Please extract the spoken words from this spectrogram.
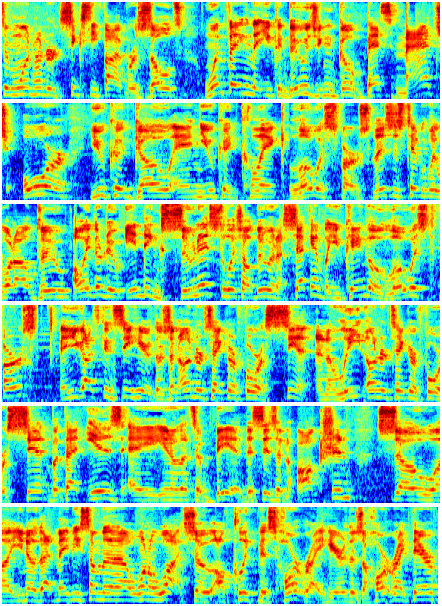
30,165 results. One thing that you can do is you can go best match or you could go and you could click lowest first. This is typically what I'll do. I'll either do ending soonest, which I'll do in a second, but you can go lowest first. And you guys can see here, there's an Undertaker for a cent, an Elite Undertaker for a cent, but that is a, you know, that's a bid. This is an auction, so, uh, you know, that may be something that I want to watch. So I'll click this heart right here. There's a heart right there.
